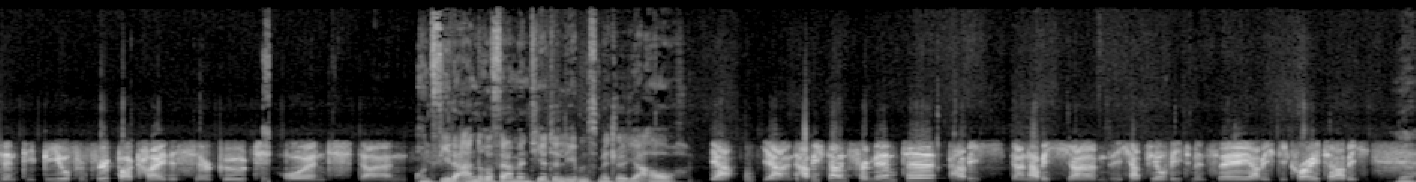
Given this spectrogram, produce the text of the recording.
sind, die Bioverfügbarkeit ist sehr gut und dann. Und viele andere fermentierte Lebensmittel ja auch. Ja, ja. Und habe ich dann Fermente, habe ich, dann habe ich, äh, ich habe viel Vitamin C, habe ich die Kräuter, habe ich ja.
